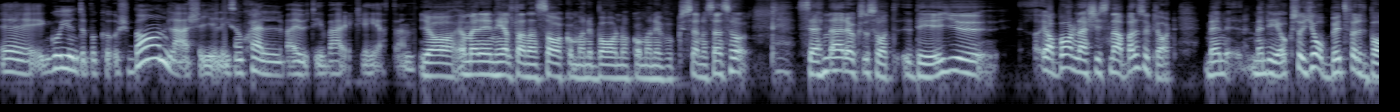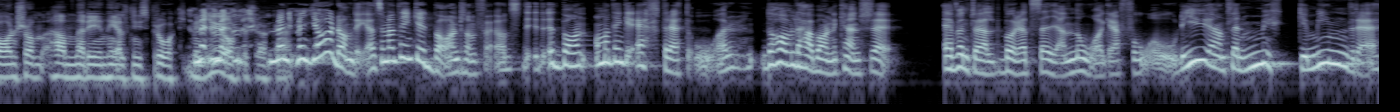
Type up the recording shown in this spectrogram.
eh, går ju inte på kurs. Barn lär sig ju liksom själva ute i verkligheten. Ja, ja, men det är en helt annan sak om man är barn och om man är vuxen. Och sen, så, sen är det också så att det är ju Ja, barn lär sig snabbare såklart, men, men det är också jobbigt för ett barn som hamnar i en helt ny språkmiljö Men, och men, försöka... men, men gör de det? Alltså man tänker ett barn som föds, ett barn, om man tänker efter ett år, då har väl det här barnet kanske eventuellt börjat säga några få ord. Det är ju egentligen mycket mindre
